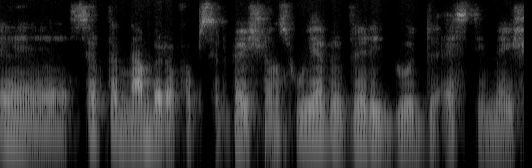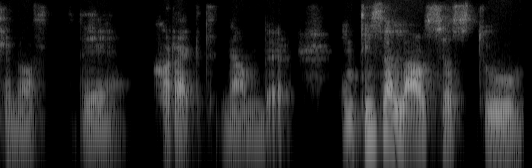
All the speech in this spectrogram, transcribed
a certain number of observations, we have a very good estimation of the correct number. And this allows us to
